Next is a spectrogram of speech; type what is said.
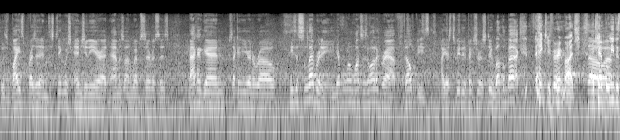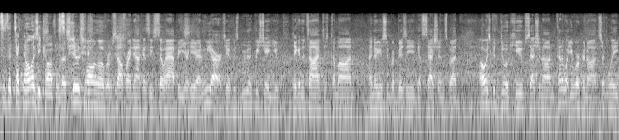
who's Vice President and Distinguished Engineer at Amazon Web Services. Back again, second year in a row. He's a celebrity. Everyone wants his autograph, selfies. I just tweeted a picture of Stu. Welcome back. Thank you very much. So, I can't uh, believe this is a technology conference. So Stu's falling over himself right now because he's so happy you're here, and we are too, because we really appreciate you taking the time to come on. I know you're super busy, you've got sessions, but always good to do a CUBE session on kind of what you're working on. Certainly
